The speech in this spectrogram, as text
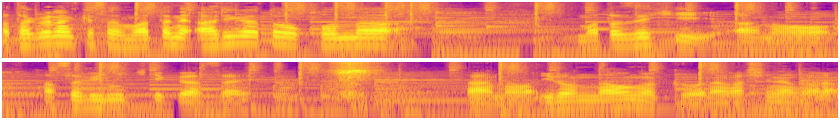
あ、タグランケさんまたね、ありがとう。こんな、またぜひ、あの、遊びに来てください。あの、いろんな音楽を流しながら、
